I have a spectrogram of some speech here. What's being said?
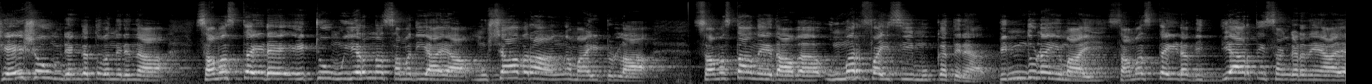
ശേഷവും രംഗത്ത് വന്നിരുന്ന സമസ്തയുടെ ഏറ്റവും ഉയർന്ന സമിതിയായ മുഷാവറ അംഗമായിട്ടുള്ള സമസ്ത നേതാവ് ഉമർ ഫൈസി മുക്കത്തിന് പിന്തുണയുമായി സമസ്തയുടെ വിദ്യാർത്ഥി സംഘടനയായ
